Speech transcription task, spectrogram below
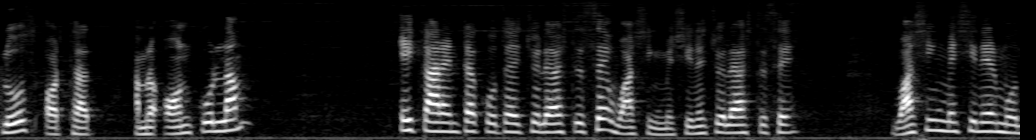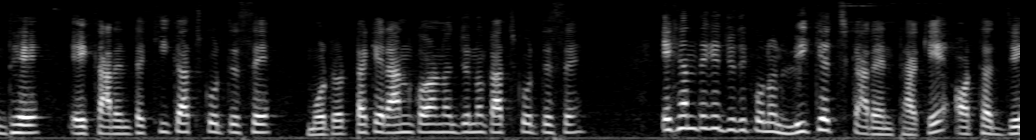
ক্লোজ অর্থাৎ আমরা অন করলাম। এই কারেন্টটা কোথায় চলে আসতেছে? ওয়াশিং মেশিনে চলে আসতেছে। ওয়াশিং মেশিনের মধ্যে এই কারেন্টটা কি কাজ করতেছে? মোটরটাকে রান করানোর জন্য কাজ করতেছে। এখান থেকে যদি কোনো লিকেজ কারেন্ট থাকে, অর্থাৎ যে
